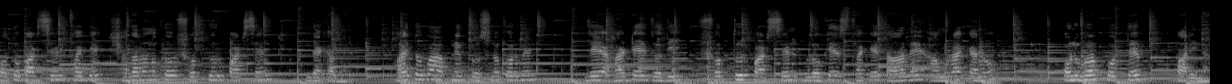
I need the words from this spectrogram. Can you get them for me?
কত পার্সেন্ট থাকে? সাধারণত সত্তর পার্সেন্ট দেখা যায়। হয়তোবা আপনি প্রশ্ন করবেন যে হার্টে যদি সত্তর পার্সেন্ট ব্লকেজ থাকে, তাহলে আমরা কেন অনুভব করতে পারি না?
